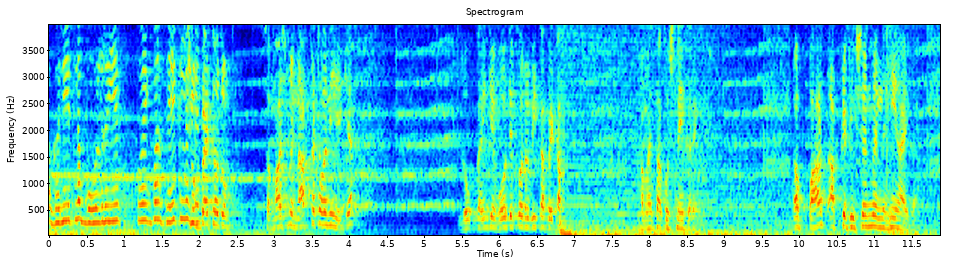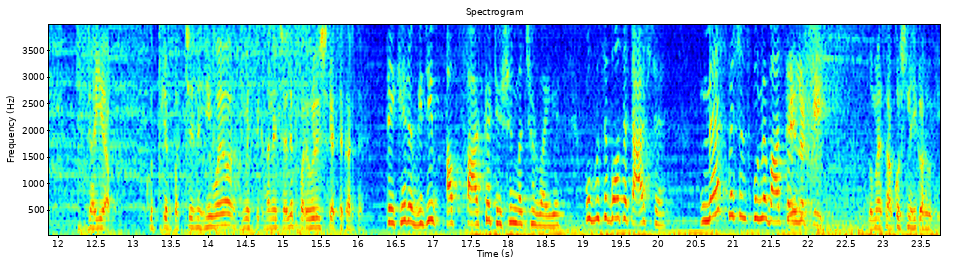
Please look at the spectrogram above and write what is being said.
अगर ये इतना बोल रही है तो एक बार देख लेते। चुप बैठो तुम। समाज में नाक कटवानी है क्या? लोग कहेंगे वो देखो रवि का बेटा। हम ऐसा कुछ नहीं करेंगे। अब पार्थ आपके ट्यूशन में नहीं आएगा। जाइए आप। खुद के बच्चे नहीं हुए और हमें सिखाने चले परवरिश कैसे करते हैं? देखिए रवि जी आप पार्थ का ट्यूशन मत छुड़वाइए। वो मुझसे बहुत अटैच्ड है। मैं स्पेशल स्कूल में बात ए करूँगी। लड़की तुम ऐसा कुछ नहीं करोगी।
